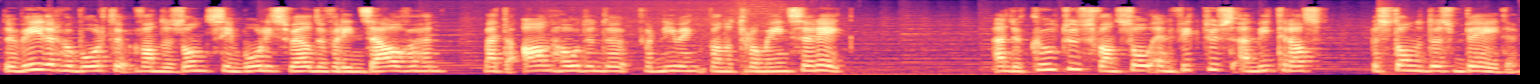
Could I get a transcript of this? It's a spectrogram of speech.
de wedergeboorte van de zon symbolisch wilde vereenzelvigen met de aanhoudende vernieuwing van het Romeinse Rijk. En de cultus van Sol Invictus en Mithras bestonden dus beide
